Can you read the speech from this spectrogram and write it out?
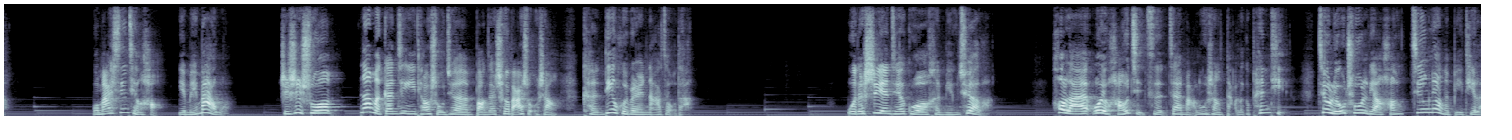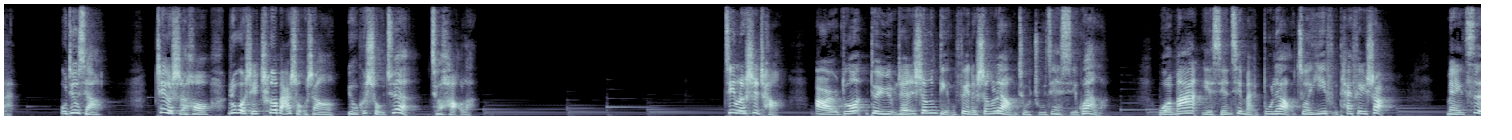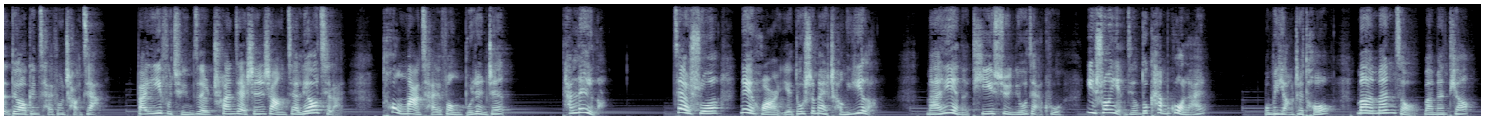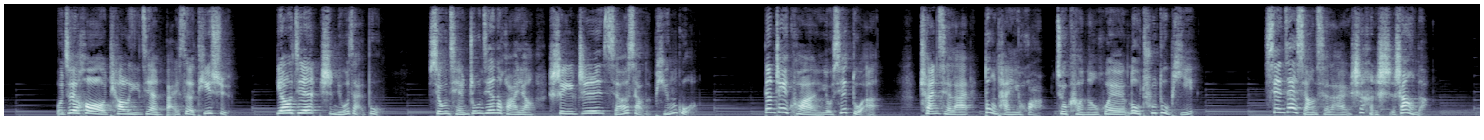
我妈心情好，也没骂我，只是说那么干净一条手绢绑在车把手上，肯定会被人拿走的。我的试验结果很明确了。后来我有好几次在马路上打了个喷嚏，就流出两行晶亮的鼻涕来。我就想，这个时候如果谁车把手上有个手绢就好了。进了市场，耳朵对于人声鼎沸的声量就逐渐习惯了。我妈也嫌弃买布料做衣服太费事儿，每次都要跟裁缝吵架，把衣服裙子穿在身上再撩起来。痛骂裁缝不认真，他累了。再说那会儿也都是卖成衣了，满眼的 T 恤牛仔裤，一双眼睛都看不过来。我们仰着头慢慢走，慢慢挑。我最后挑了一件白色 T 恤，腰间是牛仔布，胸前中间的花样是一只小小的苹果，但这款有些短，穿起来动弹一会儿就可能会露出肚皮。现在想起来是很时尚的，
